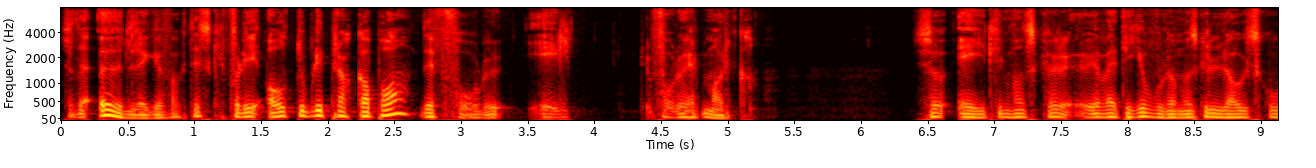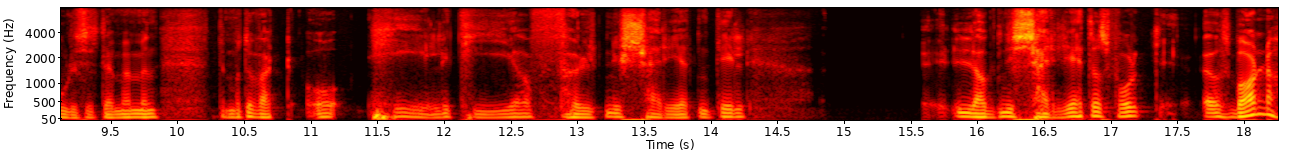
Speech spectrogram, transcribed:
Så det ødelegger faktisk. Fordi alt du blir prakka på, det får du helt, får du helt marka. Så egentlig man skal, Jeg vet ikke hvordan man skulle lagd skolesystemet, men det måtte vært å hele tida fulgt nysgjerrigheten til Lagd nysgjerrighet hos folk, hos barn, da.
